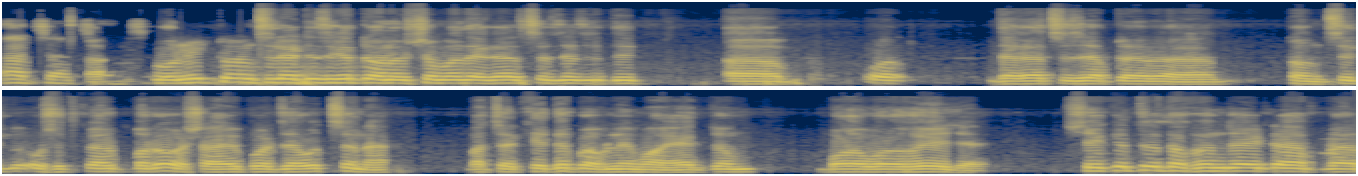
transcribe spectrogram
আচ্ছা আচ্ছা আচ্ছা। ক্রনিক টনসিলাইটিস ক্ষেত্রে অনেক সময় দেখা যাচ্ছে যে যদি আহ, দেখা যাচ্ছে যে আপনার টনসিল ওষুধ খাওয়ার পরেও স্বাভাবিক পর্যায়ে হচ্ছে না বাচ্চার খেতে প্রবলেম হয় একদম বড় বড় হয়ে যায়। সেক্ষেত্রে তখন যে এটা আপনার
